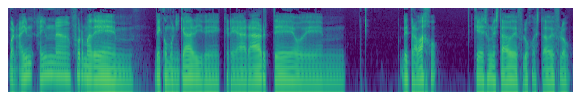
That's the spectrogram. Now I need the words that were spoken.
Bueno, hay, un, hay una forma de, de comunicar y de crear arte o de, de trabajo que es un estado de flujo, estado de flow.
